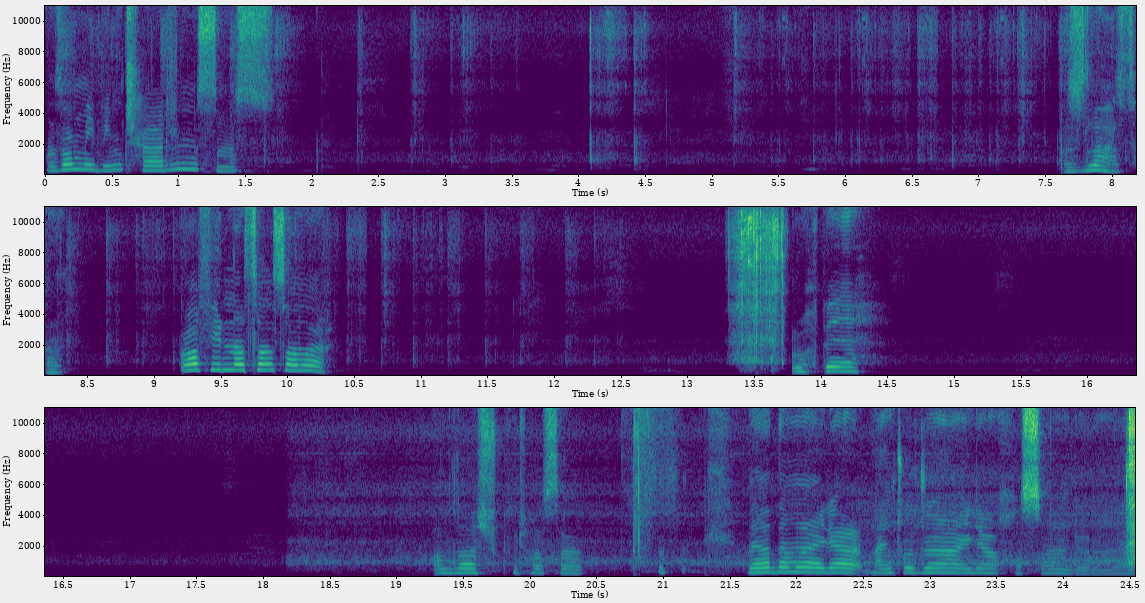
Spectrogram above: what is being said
Hasan Bey beni çağırır mısınız? Hızlı Hasan. Aferin Hasan sana. Oh be. Allah'a şükür Hasan. ben adama hala, ben çocuğa hala Hasan diyorum. ya.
